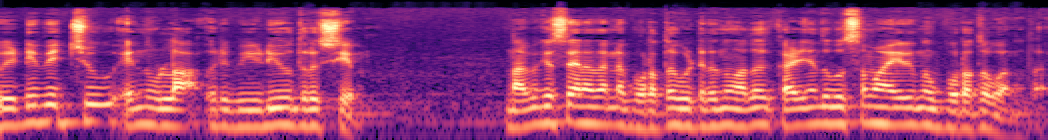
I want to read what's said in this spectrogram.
വെടിവെച്ചു എന്നുള്ള ഒരു വീഡിയോ ദൃശ്യം നാവികസേന തന്നെ പുറത്തുവിട്ടിരുന്നു. അത് കഴിഞ്ഞ ദിവസമായിരുന്നു പുറത്തു വന്നത്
